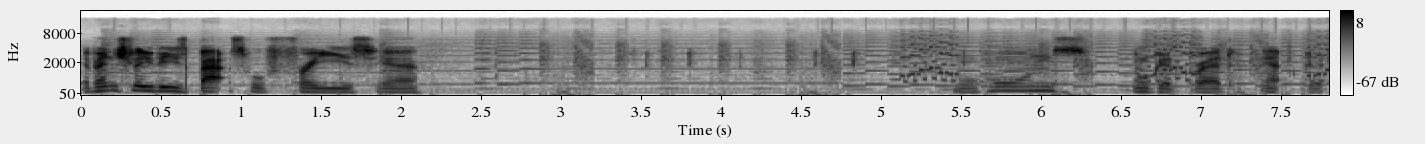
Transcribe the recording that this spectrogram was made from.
Eventually these bats will freeze, yeah. More horns. All good, bread. Yeah, good.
